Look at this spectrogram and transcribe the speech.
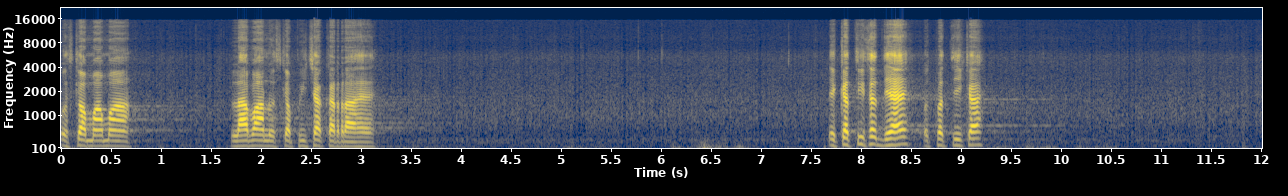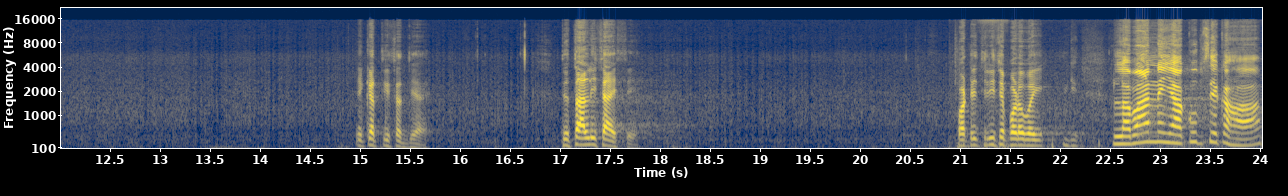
उसका मामा लाबान उसका पीछा कर रहा है। इकतीस अध्याय, उत्पत्ति का। इकतीस अध्याय। तैतालीस आय से। फोर्टी थ्री से पढ़ो भाई। लबान ने याकूब से कहा।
